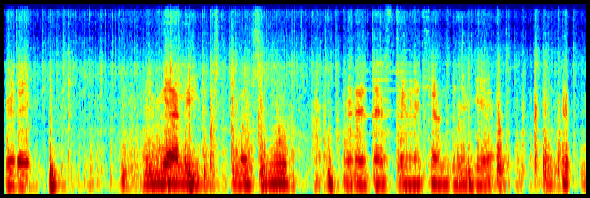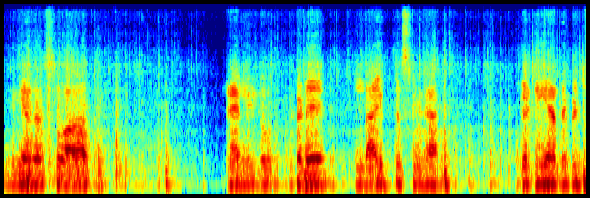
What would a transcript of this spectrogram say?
ਜਿਹੜੇ ਪੂੜੀਆਂ ਲਈ ਮਸ਼ਹੂਰ ਜਿਹੜੇ ਡੈਸਟੀਨੇਸ਼ਨ ਹੈਗੇ ਆ ਉੱਥੇ ਪੂੜੀਆਂ ਦਾ ਸਵਾਦ ਲੈਣ ਲਈ ਲੋਕ ਖੜੇ ਲਾਈਵ ਤਸਵੀਰਾਂ ਗੱਡੀਆਂ ਦੇ ਵਿੱਚ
